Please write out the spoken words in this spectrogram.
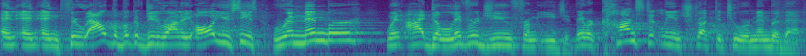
and, and, and throughout the book of Deuteronomy, all you see is remember when I delivered you from Egypt. They were constantly instructed to remember that.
